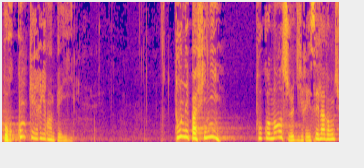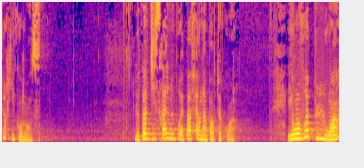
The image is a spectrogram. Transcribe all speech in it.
pour conquérir un pays. Tout n'est pas fini. Tout commence, je dirais. C'est l'aventure qui commence. Le peuple d'Israël ne pourrait pas faire n'importe quoi. Et on voit plus loin,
